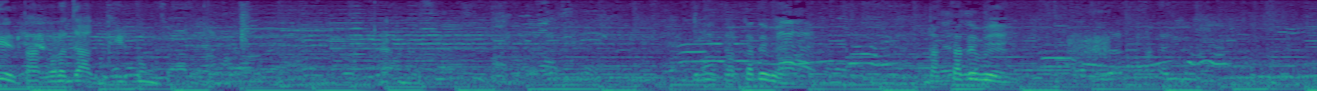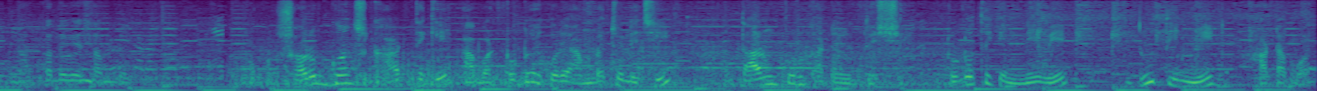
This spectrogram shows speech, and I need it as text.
ধীরে তারপরে যাক ভিড় কমছে ধাক্কা দেবে? ধাক্কা দেবে? ধাক্কা দেবে সামনে স্বরূপগঞ্জ ঘাট থেকে আবার টোটোয় করে আমরা চলেছি তারণপুর ঘাটের উদ্দেশ্যে। টোটো থেকে নেমে দু তিন মিনিট হাঁটা পথ।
